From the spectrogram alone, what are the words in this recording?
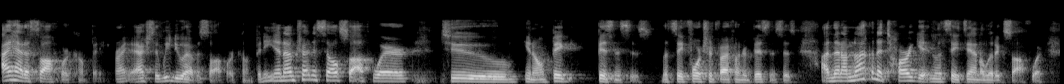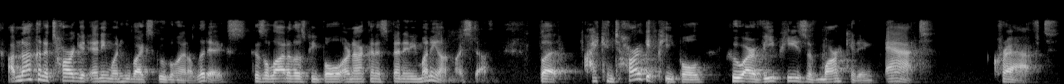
I had a software company, right? Actually, we do have a software company, and I'm trying to sell software to you know big businesses. Let's say Fortune 500 businesses, and then I'm not going to target. And let's say it's analytics software. I'm not going to target anyone who likes Google Analytics because a lot of those people are not going to spend any money on my stuff. But I can target people who are VPs of marketing at Kraft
